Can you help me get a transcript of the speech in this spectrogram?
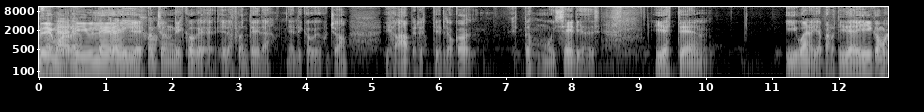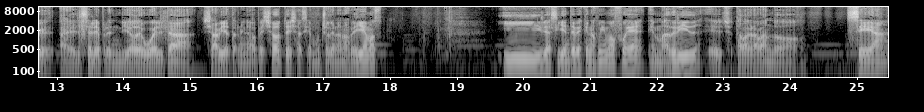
demo horrible y escuchó un disco que era Frontera, el disco que escuchó. Dijo, ah, pero este loco, esto es muy serio. Y este. Y bueno, y a partir de ahí como que a él se le prendió de vuelta, ya había terminado Peyote, ya hacía mucho que no nos veíamos, y la siguiente vez que nos vimos fue en Madrid. Eh, yo estaba grabando SEA,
